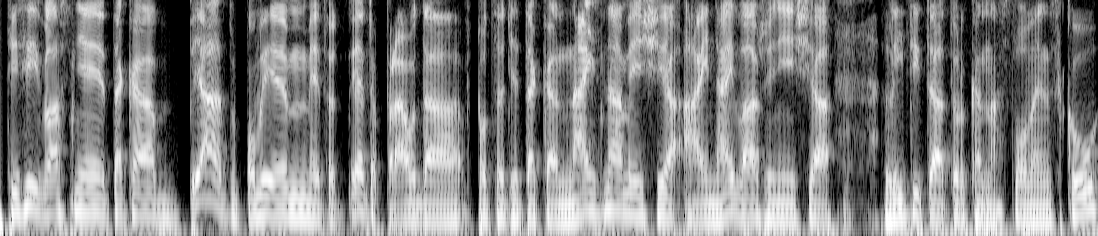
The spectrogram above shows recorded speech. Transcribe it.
ty si vlastne taká, ja to poviem, je to, je to pravda, v podstate taká najznámejšia a aj najváženejšia licitátorka na Slovensku.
